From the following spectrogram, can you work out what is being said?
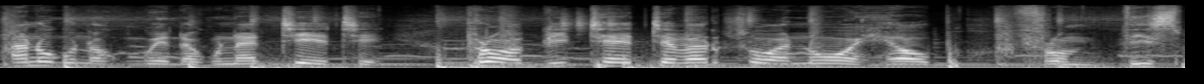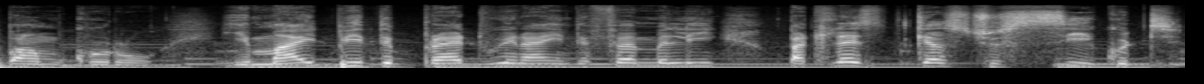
I'm anogona kungwenda kuna tete. Probably tete varutowa no help from this bamkuru. He might be the breadwinner in the family, but let's just to see kuti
